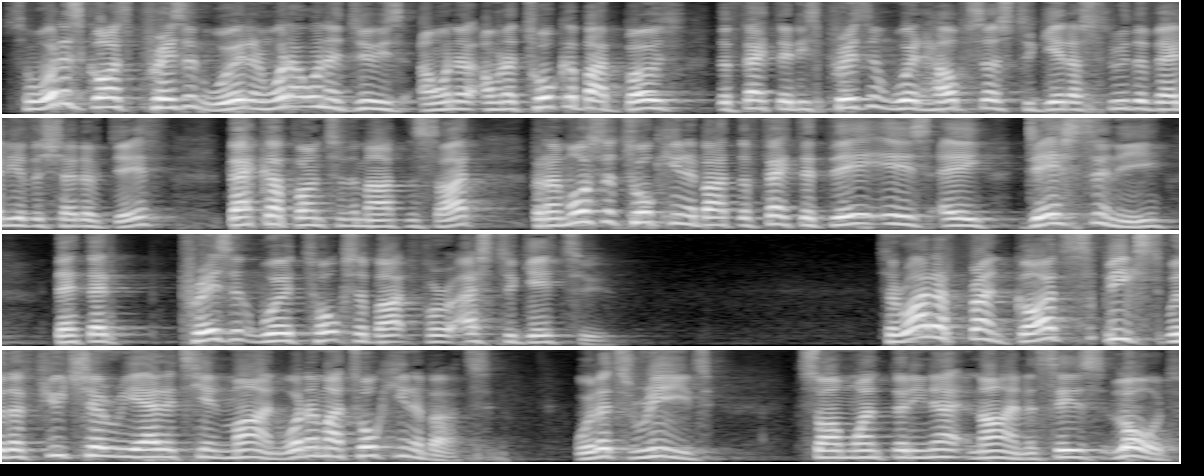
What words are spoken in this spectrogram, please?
So, what is God's present word? And what I want to do is, I want to, I want to talk about both the fact that His present word helps us to get us through the valley of the shadow of death, back up onto the mountainside. But I'm also talking about the fact that there is a destiny that that present word talks about for us to get to. So, right up front, God speaks with a future reality in mind. What am I talking about? Well, let's read Psalm 139, it says, Lord,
